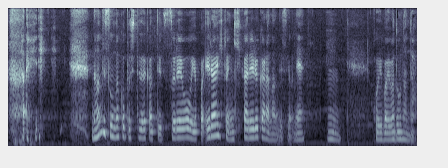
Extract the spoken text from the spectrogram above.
はい。なんでそんなことしてたかっていうとそれをやっぱ偉い人に聞かれるからなんですよね。うん。こういう場合はどうなんだ？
